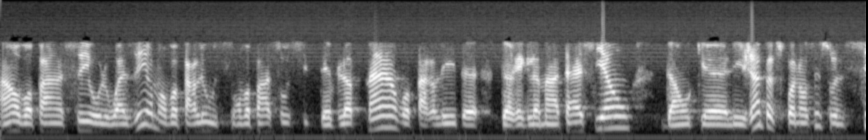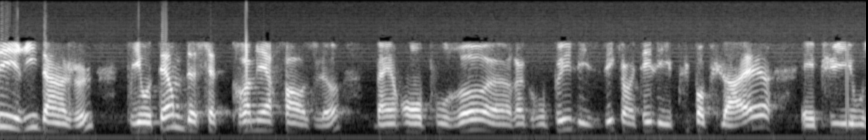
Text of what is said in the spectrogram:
Hein, on va penser au loisir, mais on va parler aussi, on va penser aussi de développement, on va parler de, réglementation. Donc, euh, les gens peuvent se prononcer sur une série d'enjeux. Puis, au terme de cette première phase-là, ben, on pourra euh, regrouper les idées qui ont été les plus populaires et puis ou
